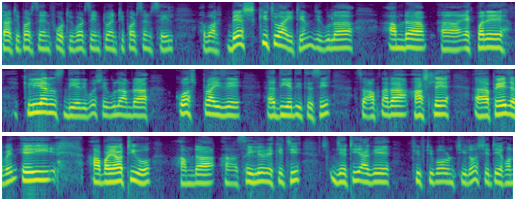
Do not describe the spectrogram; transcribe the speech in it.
thirty percent forty percent twenty percent sale আবার বেশ কিছু আইটেম যেগুলা আমরা একবারে ক্লিয়ারেন্স দিয়ে দিব, সেগুলো আমরা কস্ট প্রাইজে দিয়ে দিতেছি। তো আপনারা আসলে পেয়ে যাবেন। এই আবায়াটিও আমরা সেলে রেখেছি। যেটি আগে ফিফটি পাউন্ড ছিল, সেটি এখন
